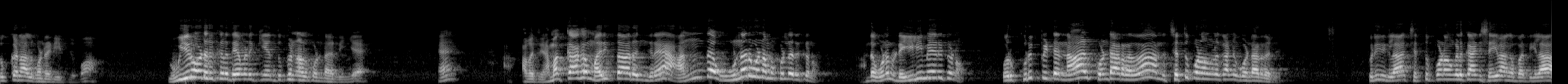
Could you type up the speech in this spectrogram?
துக்க நாள் கொண்டாடிட்டு இருப்போம். உயிரோடு இருக்கிற தேவனுக்கு ஏன் துக்க நாள் கொண்டாடுறீங்க? அவர் நமக்காக மறித்தாருங்கிற அந்த உணர்வு நமக்குள்ள இருக்கணும். அந்த உணர்வு டெய்லியுமே இருக்கணும். ஒரு குறிப்பிட்ட நாள் கொண்டாடுறதா அந்த செத்து போனவங்களுக்காண்டி கொண்டாடுறது. புரியுதுங்களா? செத்து போனவங்களுக்காண்டி செய்வாங்க பார்த்தீங்களா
